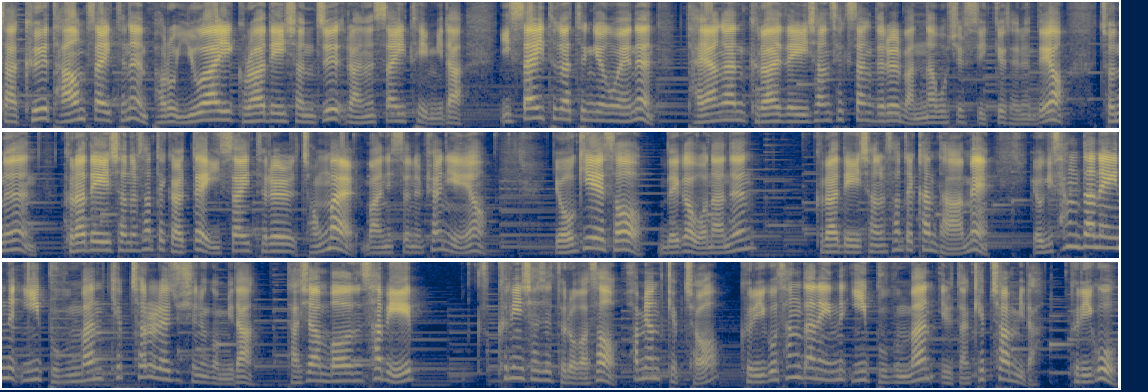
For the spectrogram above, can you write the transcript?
자 그 다음 사이트는 바로 uiGradients라는 사이트입니다. 이 사이트 같은 경우에는 다양한 그라데이션 색상들을 만나보실 수 있게 되는데요. 저는 그라데이션을 선택할 때 이 사이트를 정말 많이 쓰는 편이에요. 여기에서 내가 원하는 그라데이션을 선택한 다음에 여기 상단에 있는 이 부분만 캡처를 해주시는 겁니다. 다시 한번 삽입 스크린샷에 들어가서 화면 캡처 그리고 상단에 있는 이 부분만 일단 캡처합니다. 그리고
